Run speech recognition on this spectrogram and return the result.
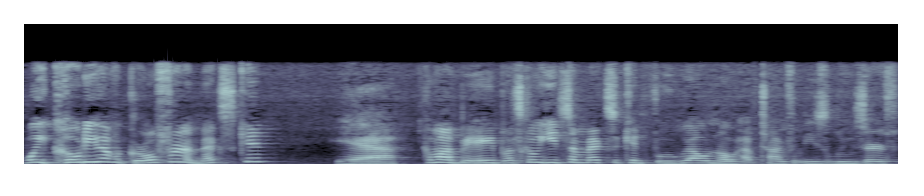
Wait, Cody, you have a girlfriend, a Mexican? Yeah. Come on, babe. Let's go eat some Mexican food. We all don't have time for these losers.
